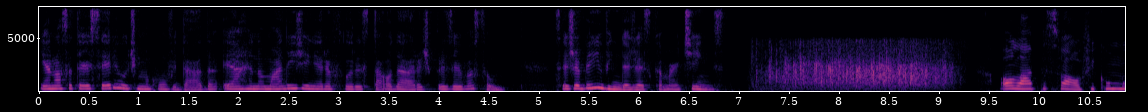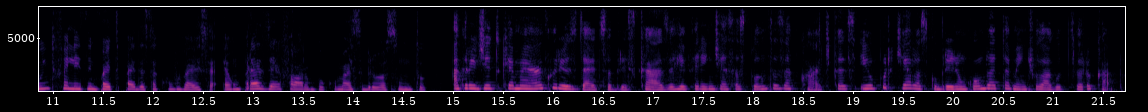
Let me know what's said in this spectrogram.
E a nossa terceira e última convidada é a renomada engenheira florestal da área de preservação. Seja bem-vinda, Jéssica Martins. Olá, pessoal. Fico muito feliz em participar dessa conversa. É um prazer falar um pouco mais sobre o assunto. Acredito que a maior curiosidade sobre esse caso é referente a essas plantas aquáticas e o porquê elas cobriram completamente o lago de Sorocaba.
